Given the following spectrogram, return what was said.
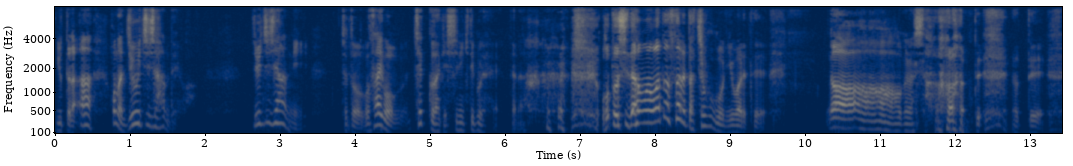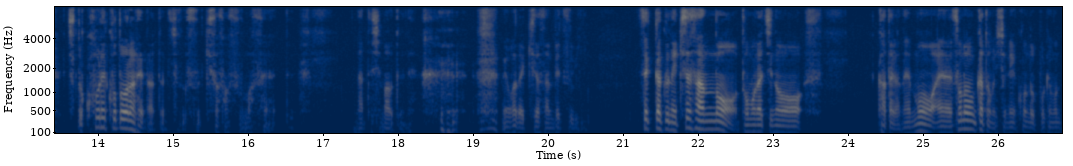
言ったら、あ、ほんなら11時半でわ。11時半に、ちょっと最後、チェックだけしに来てくれ。みたいな。お年玉渡された直後に言われて、ああ、わかりました。ってなって、ちょっとこれ断られへんなって、ちょっと、キサさんすいませんってなってしまうというね。まだキサさん別日に。せっかくね、キサさんの友達の方がね、もう、えー、その方も一緒に今度ポケモン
